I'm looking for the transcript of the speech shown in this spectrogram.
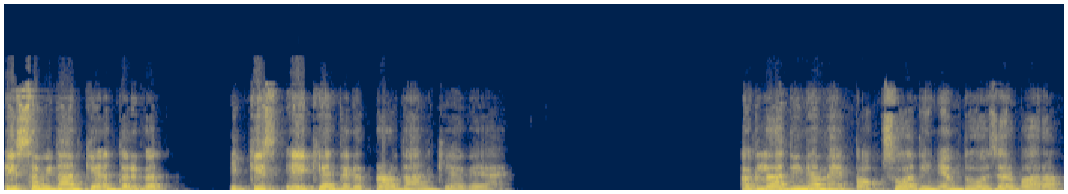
इस संविधान के अंतर्गत 21 ए के अंतर्गत प्रावधान किया गया है। अगला अधिनियम है पॉक्सो अधिनियम 2012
